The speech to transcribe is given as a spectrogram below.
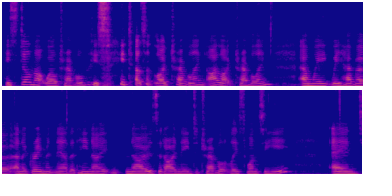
he's still not well traveled he's he doesn't like traveling i like traveling and we we have a, an agreement now that he know, knows that I need to travel at least once a year, and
